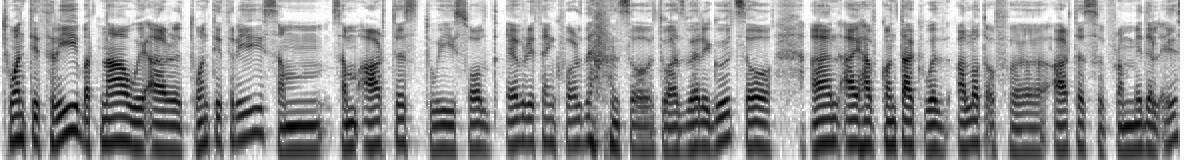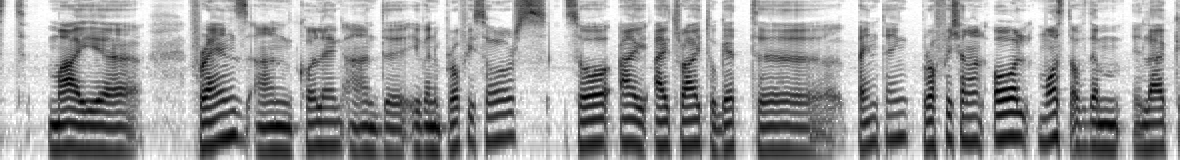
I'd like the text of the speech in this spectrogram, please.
23 but now we are 23 some some artists we sold everything for them so it was very good so and i have contact with a lot of uh, artists from middle east my friends and colleagues and uh, even professors. So I, I try to get uh, painting professional, all most of them like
